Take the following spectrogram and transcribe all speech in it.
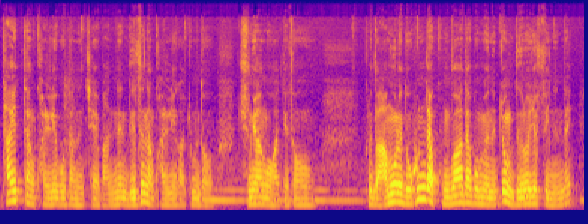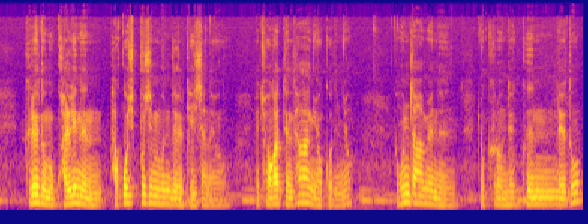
타이트한 관리보다는 제 맞는 느슨한 관리가 좀더 음. 중요한 것 같아서 음. 그래도 아무래도 혼자 공부하다 보면 좀 늘어질 수 있는데 그래도 뭐 관리는 받고 싶으신 분들 계시잖아요. 음. 저 같은 상황이었거든요. 음. 혼자 하면은 좀 그런데 근데도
